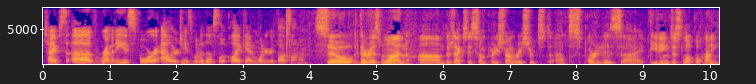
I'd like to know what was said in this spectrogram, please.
types of remedies for allergies, what do those look like, and what are your thoughts on them? So there is one. Um, there's actually some pretty strong research uh, to support it. Is uh, eating just local honey.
